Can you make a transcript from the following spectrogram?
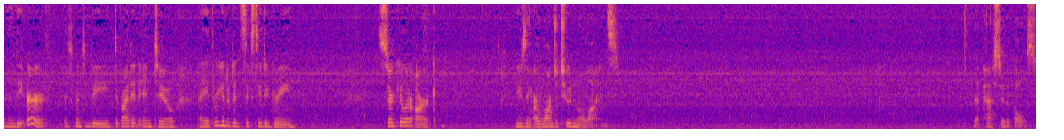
And the Earth is going to be divided into a 360 degree circular arc using our longitudinal lines. that pass through the poles.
